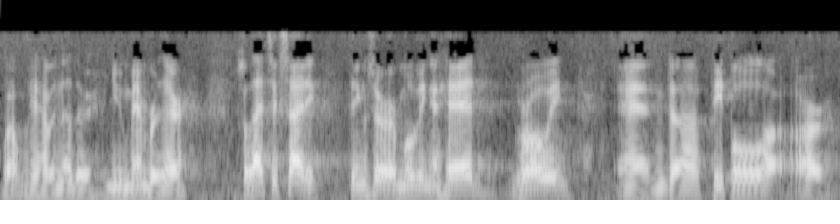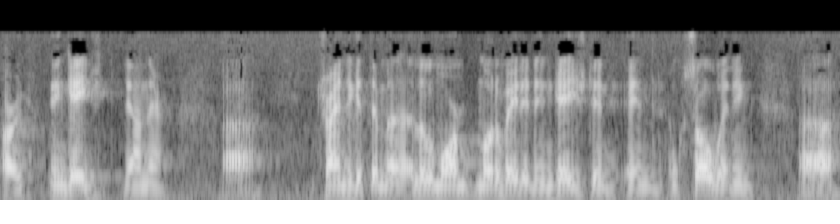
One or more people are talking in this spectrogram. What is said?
well, we have another new member there. So that's exciting. Things are moving ahead, growing, and uh, people are are engaged down there. Uh, trying to get them a, a, little more motivated and engaged in, in soul winning. Uh,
